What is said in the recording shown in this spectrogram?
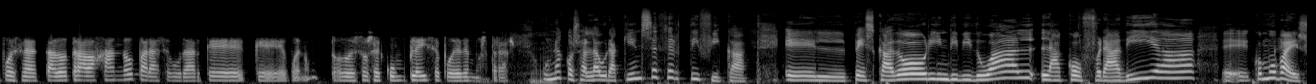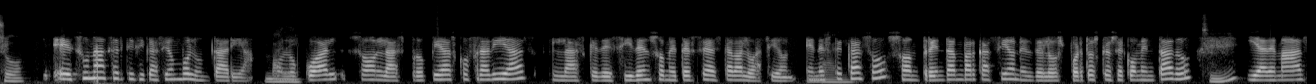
pues ha estado trabajando para asegurar que, que, bueno, todo eso se cumple y se puede demostrar. Una cosa, Laura, ¿quién se certifica? ¿El pescador individual? ¿La cofradía? Eh, ¿Cómo va eso? Es una certificación voluntaria, con lo cual son las propias cofradías las que deciden someterse a esta evaluación. En este caso son 30 embarcaciones de los puertos que os he comentado y además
